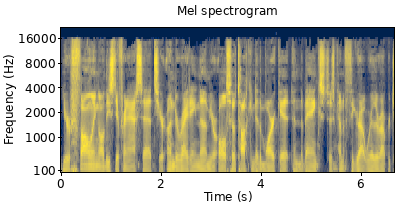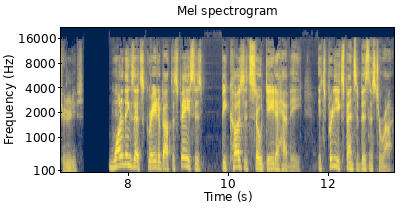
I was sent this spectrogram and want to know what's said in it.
You're following all these different assets, you're underwriting them, you're also talking to the market and the banks to kind of figure out where there are opportunities one of the things that's great about the space is because it's so data heavy, it's pretty expensive business to run.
